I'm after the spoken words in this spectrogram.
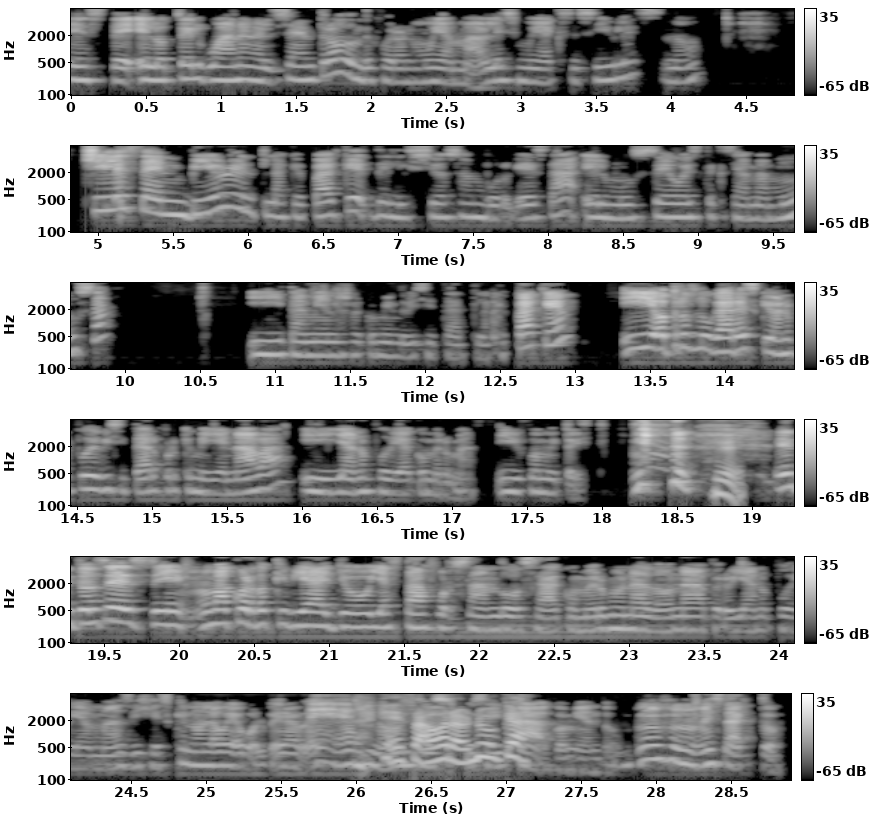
Este, el Hotel One en el centro, donde fueron muy amables y muy accesibles, ¿no? Chiles en Beer en Tlaquepaque, deliciosa hamburguesa. El museo este que se llama Musa. Y también les recomiendo visitar Tlaquepaque. Y otros lugares que yo no pude visitar porque me llenaba y ya no podía comer más y fue muy triste. Entonces, sí, no me acuerdo qué día yo ya estaba forzando, o sea, a comerme una dona, pero ya no podía más. Dije, es que no la voy a volver a ver, ¿no? Es ahora o pues, nunca. Estaba comiendo. exacto.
